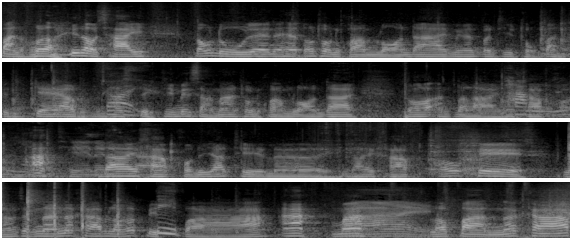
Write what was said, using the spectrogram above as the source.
ปั่นของเราที่เราใช้ ต้องดูด้วยนะฮะต้องทนความร้อนได้ไม่งั้นบางทีโถปั่นเป็นแก้วหรือเป็นพลาสติกที่ไม่สามารถทนความร้อนได้ ก็อันตรายนะครับพังเลยอะเทเลยนะครับได้ครับขออนุญาตเทเลยได้ครับโอเค หลังจากนั้นนะครับเราก็ปิดปิดฝาอะมาไปเราปั่นนะครับ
